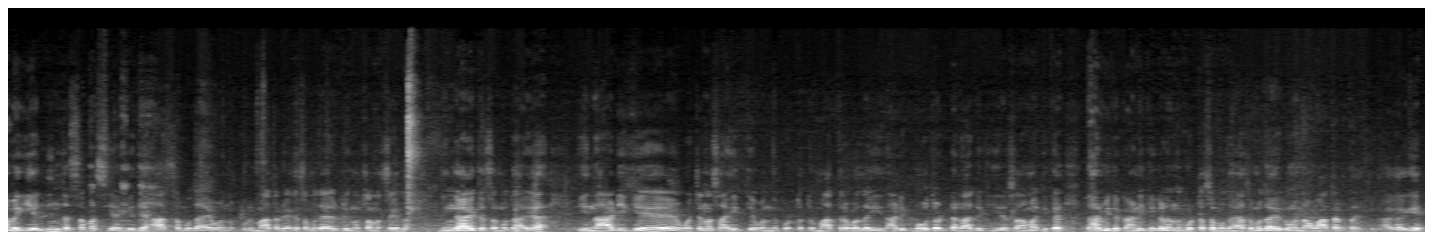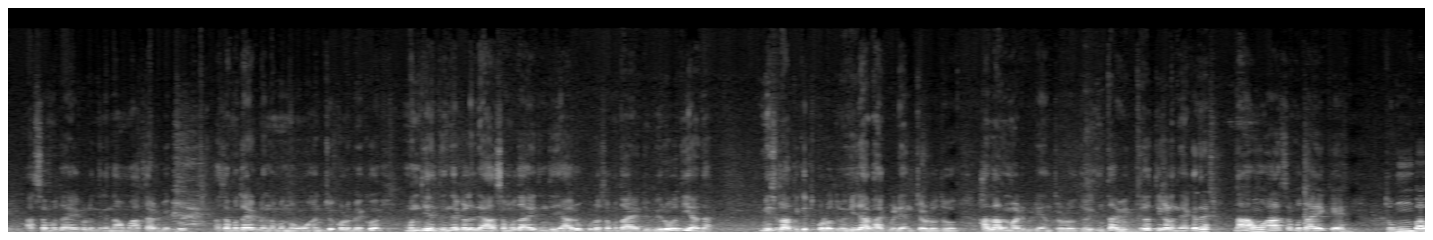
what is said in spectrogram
ನಮಗೆ ಎಲ್ಲಿಂದ ಸಮಸ್ಯೆ ಆಗಿದೆ, ಆ ಸಮುದಾಯವನ್ನು ಕೂಡ ಮಾತಾಡಿ. ಯಾಕೆ ಸಮುದಾಯದಲ್ಲಿ ಸಮಸ್ಯೆ ಇಲ್ಲ? ಲಿಂಗಾಯತ ಸಮುದಾಯ ಈ ನಾಡಿಗೆ ವಚನ ಸಾಹಿತ್ಯವನ್ನು ಕೊಟ್ಟದ್ದು ಮಾತ್ರವಲ್ಲ, ಈ ನಾಡಿಗೆ ಬಹುದೊಡ್ಡ ರಾಜಕೀಯ, ಸಾಮಾಜಿಕ, ಧಾರ್ಮಿಕ ಕಾಣಿಕೆಗಳನ್ನು ಕೊಟ್ಟ ಸಮುದಾಯ. ಆ ಸಮುದಾಯಗಳನ್ನು ನಾವು ಮಾತಾಡ್ತಾ ಇದ್ದೀವಿ ಹಾಗಾಗಿ ಆ ಸಮುದಾಯಗಳೊಂದಿಗೆ ನಾವು ಮಾತಾಡಬೇಕು. ಆ ಸಮುದಾಯಗಳನ್ನು ನಮ್ಮ ನೋವು ಹಂಚಿಕೊಳ್ಬೇಕು ಮುಂದಿನ ದಿನಗಳಲ್ಲಿ ಆ ಸಮುದಾಯದಿಂದ ಯಾರೂ ಕೂಡ ಸಮುದಾಯದ ವಿರೋಧಿಯಾದ ಮೀಸಲಾತಿ ಕಿತ್ಕೊಳ್ಳೋದು, ಹಿಜಾಬ್ ಹಾಕಿಬಿಡಿ ಅಂತ ಹೇಳೋದು, ಹಲಾಲ್ ಮಾಡಿಬಿಡಿ ಅಂತ ಹೇಳೋದು, ಇಂಥ ವಿಕೃತಿಗಳನ್ನು. ಯಾಕಂದರೆ ನಾವು ಆ ಸಮುದಾಯಕ್ಕೆ ತುಂಬ,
